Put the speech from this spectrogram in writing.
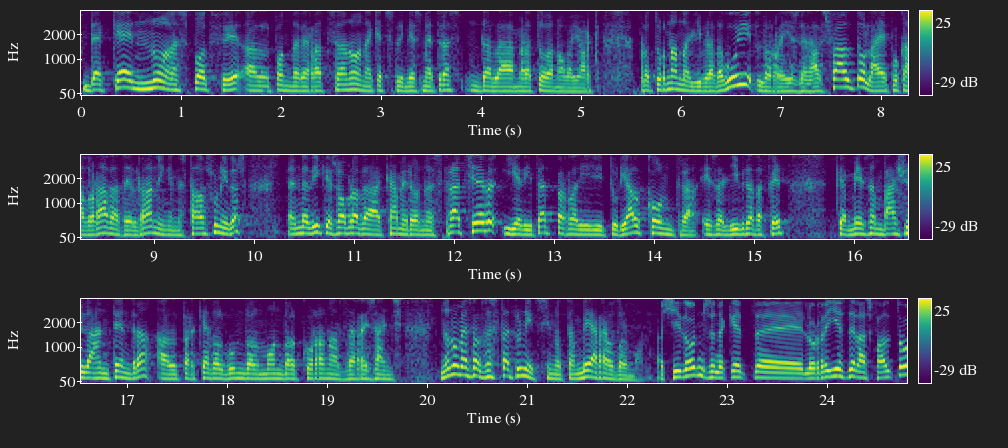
de què no es pot fer al pont de Verrazzano en aquests primers metres de la Marató de Nova York. Però tornant al llibre d'avui, Los Reyes del Asfalto, la època dorada del running en Estados Unidos, hem de dir que és obra de Cameron Stracher i editat per l'editorial Contra. És el llibre, de fet, que més em va ajudar a entendre el perquè del boom del món del córrer en els darrers anys. No només als Estats Units, sinó també arreu del món. Així doncs, en aquest eh, Los Reyes de l'Asfalto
